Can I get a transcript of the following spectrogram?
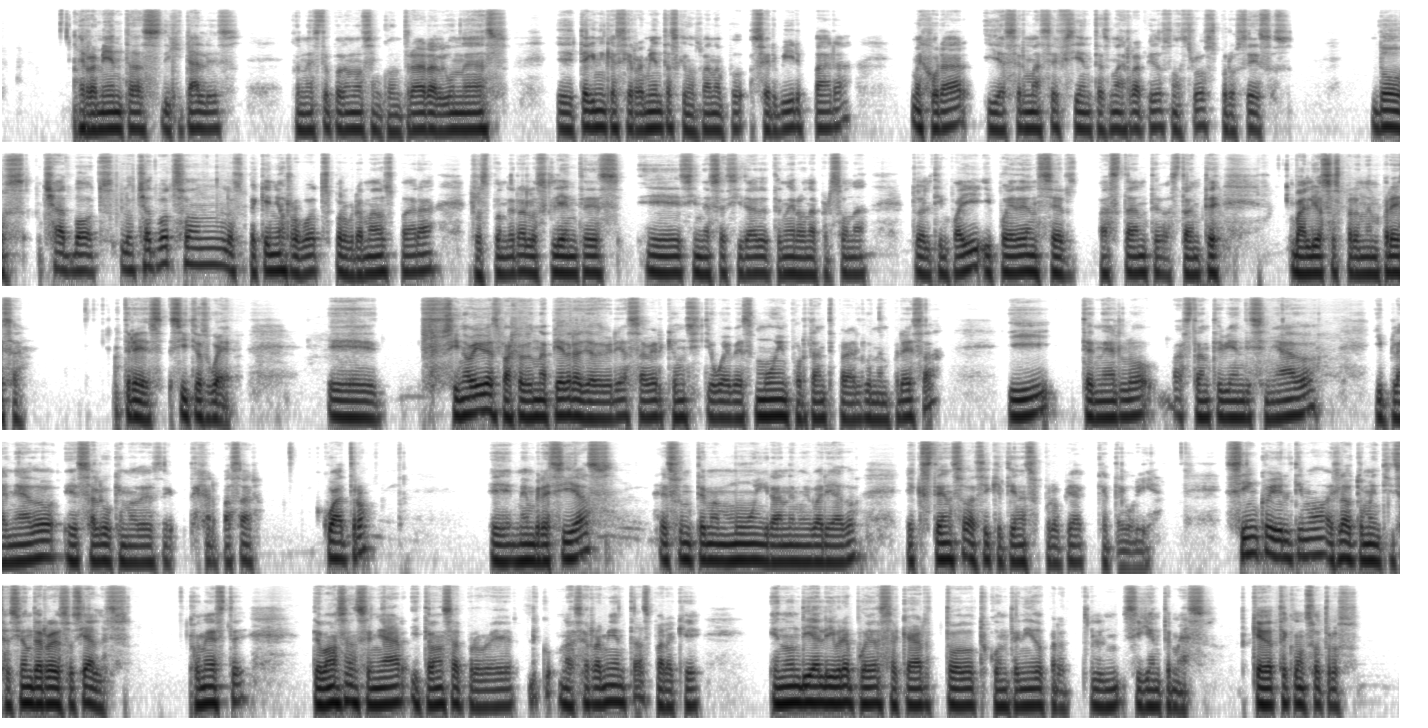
herramientas digitales. Con esto podemos encontrar algunas eh, técnicas y herramientas que nos van a servir para mejorar y hacer más eficientes, más rápidos nuestros procesos. Dos, chatbots. Los chatbots son los pequeños robots programados para responder a los clientes eh, sin necesidad de tener a una persona todo el tiempo ahí y pueden ser bastante, bastante valiosos para una empresa. Tres, sitios web. Eh, si no vives bajo de una piedra, ya deberías saber que un sitio web es muy importante para alguna empresa y tenerlo bastante bien diseñado y planeado es algo que no debes dejar pasar. Cuatro, eh, membresías. Es un tema muy grande, muy variado, extenso, así que tiene su propia categoría. Cinco y último es la automatización de redes sociales. Con este te vamos a enseñar y te vamos a proveer las herramientas para que en un día libre puedas sacar todo tu contenido para el siguiente mes. Quédate con nosotros.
